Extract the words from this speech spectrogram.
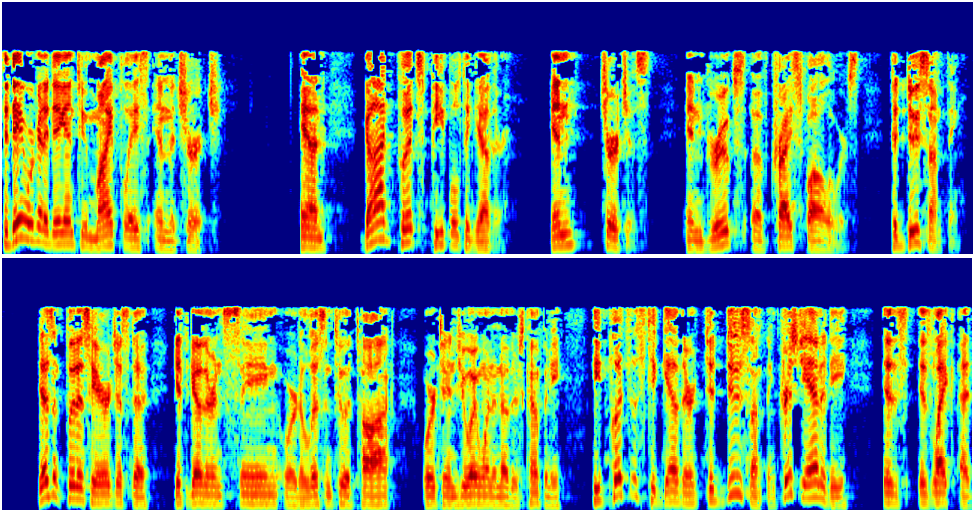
Today we're going to dig into my place in the church. And God puts people together in churches, in groups of Christ followers to do something. He doesn't put us here just to get together and sing or to listen to a talk or to enjoy one another's company. He puts us together to do something. Christianity is, is like a,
